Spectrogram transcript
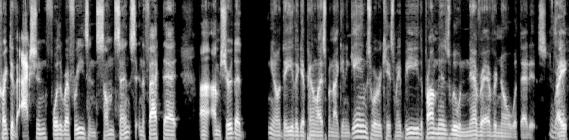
corrective action for the referees in some sense, in the fact that uh, I'm sure that you know they either get penalized by not getting games, whatever the case may be. The problem is we will never ever know what that is, Yeah. right?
